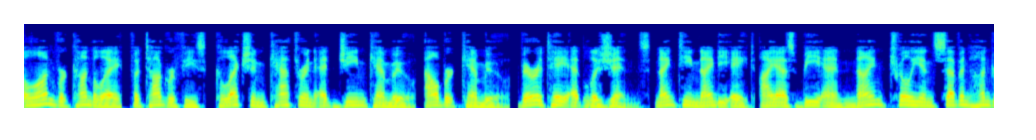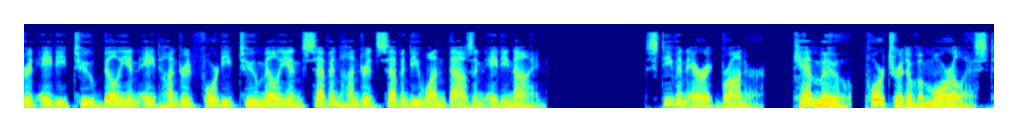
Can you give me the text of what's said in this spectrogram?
Alain Vircondelet, Photographies, Collection Catherine et Jean Camus, Albert Camus, Vérité et Legends 1998 ISBN 9782842771089 Stephen Eric Bronner, Camus, Portrait of a Moralist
